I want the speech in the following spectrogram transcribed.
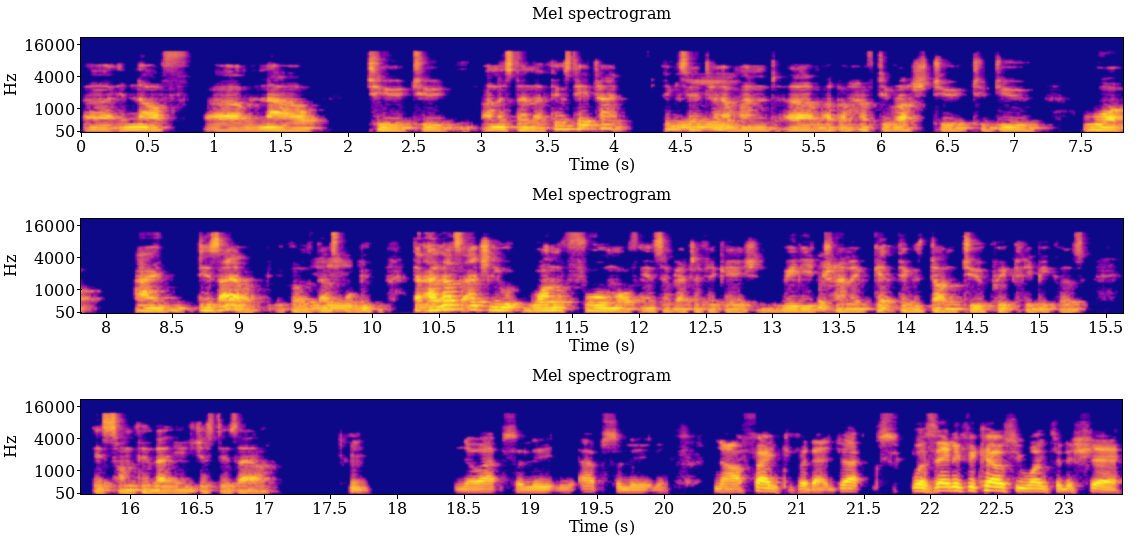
uh, enough um now to to understand that things take time. Things mm. take time, mm. and um I don't have to rush to to do what I desire because that's mm. what we and that's actually one form of instant gratification. Really trying to get things done too quickly because it's something that you just desire. No, absolutely, absolutely. Now, thank you for that, Jax. Was there anything else you wanted to share?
